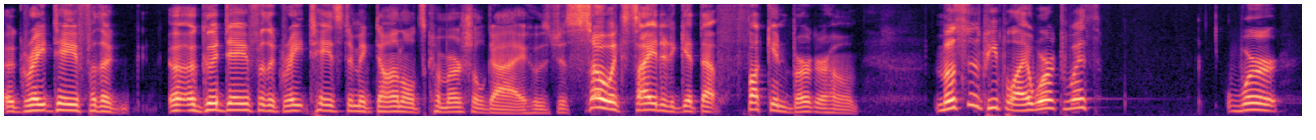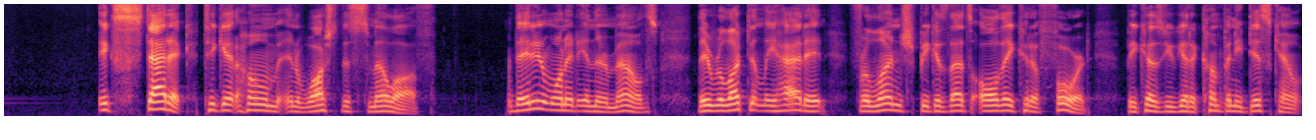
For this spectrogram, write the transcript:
a great day for the a good day for the great taste of McDonald's commercial guy who's just so excited to get that fucking burger home. Most of the people I worked with were ecstatic to get home and wash the smell off. They didn't want it in their mouths. They reluctantly had it for lunch because that's all they could afford because you get a company discount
